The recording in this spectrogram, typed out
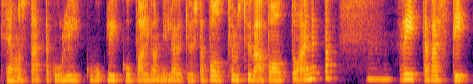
semmoista että kun liikkuu, liikkuu paljon, niin löytyy sitä polt, semmoista hyvää polttoainetta mm. riittävästi.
